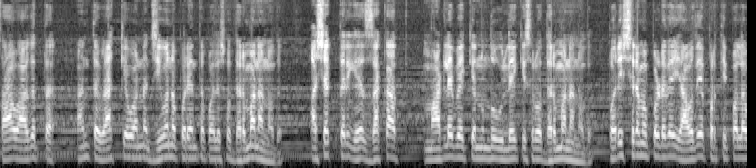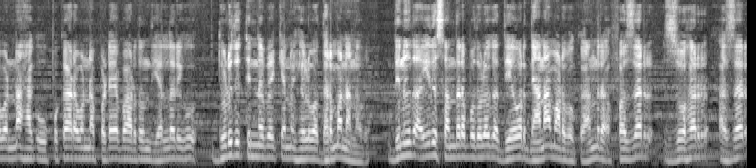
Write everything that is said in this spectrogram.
ಸಾವಾಗುತ್ತ ಅಂತ ವಾಕ್ಯವನ್ನ ಜೀವನ ಪರ್ಯಂತ ಪಾಲಿಸುವ ಧರ್ಮ ನನ್ನದು ಅಶಕ್ತರಿಗೆ ಜಕಾತ್. ಮಾಡಲೇಬೇಕೆನ್ನುವುದು ಉಲ್ಲೇಖಿಸಿರುವ ಧರ್ಮ ನನ್ನದು ಪರಿಶ್ರಮ ಪಡೆದ ಯಾವುದೇ ಪ್ರತಿಫಲವನ್ನ ಹಾಗೂ ಉಪಕಾರವನ್ನ ಪಡೆಯಬಾರದೆಂದು ಎಲ್ಲರಿಗೂ ದುಡಿದು ತಿನ್ನಬೇಕೆನ್ನು ಹೇಳುವ ಧರ್ಮ ನನ್ನದು ದಿನದ ಐದು ಸಂದರ್ಭದೊಳಗೆ ದೇವರ ಧ್ಯಾನ ಮಾಡ್ಬೇಕು. ಅಂದ್ರ ಫಜರ್, ಜೊಹರ್, ಅಜರ್,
